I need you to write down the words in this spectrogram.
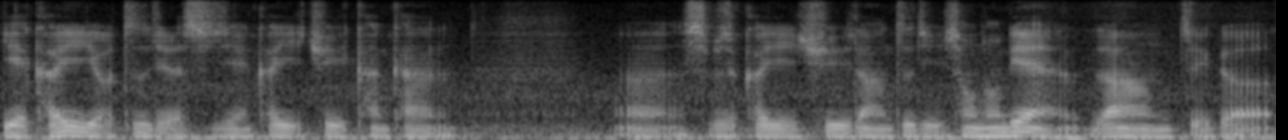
也可以有自己的时间，可以去看看，呃是不是可以去让自己充充电，让这个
